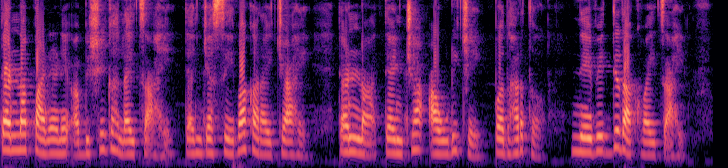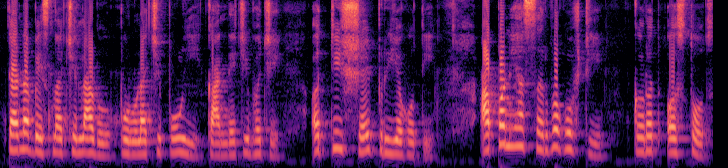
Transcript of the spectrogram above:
त्यांना पाण्याने अभिषेक घालायचा आहे त्यांच्या सेवा करायच्या आहे त्यांना त्यांच्या आवडीचे पदार्थ नैवेद्य दाखवायचा आहे. त्यांना बेसनाचे लाडू पुरणाची पोळी कांद्याची भजी अतिशय प्रिय होती. आपण ह्या सर्व गोष्टी करत असतोच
